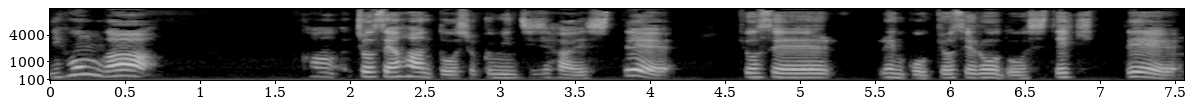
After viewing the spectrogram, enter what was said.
日本がか朝鮮半島を植民地支配して、強制連行、強制労働をしてきて、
